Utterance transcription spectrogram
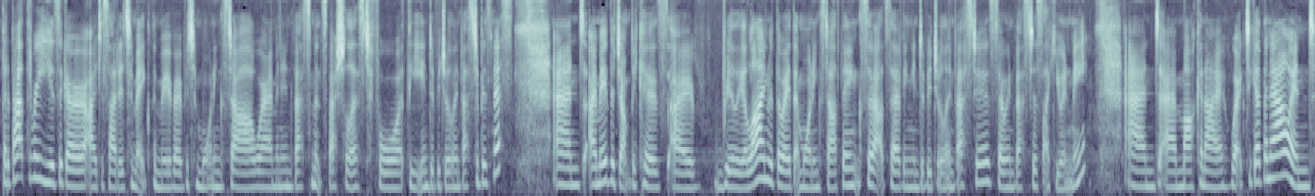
But about three years ago, I decided to make the move over to Morningstar, where I'm an investment specialist for the individual investor business. And I made the jump because I really align with the way that Morningstar thinks about serving individual investors, so investors like you and me. And um, Mark and I work together now, and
